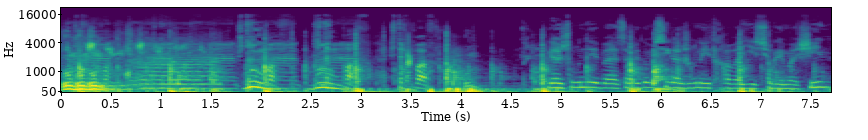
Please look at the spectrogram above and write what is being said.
Boum, boum, boum. Boum Boum Stack paf La journée, bah, ça fait comme si la journée, il travaillait sur les machines.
